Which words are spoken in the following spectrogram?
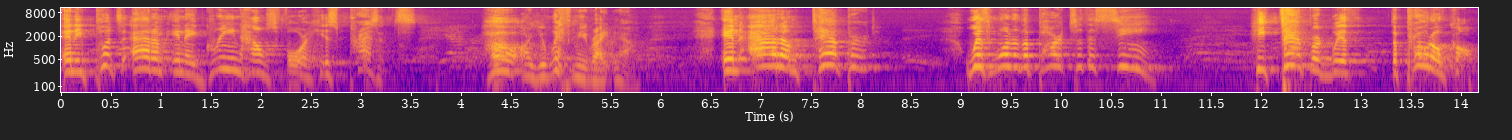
And he puts Adam in a greenhouse for his presence. Oh, are you with me right now? And Adam tampered with one of the parts of the scene. He tampered with the protocol.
